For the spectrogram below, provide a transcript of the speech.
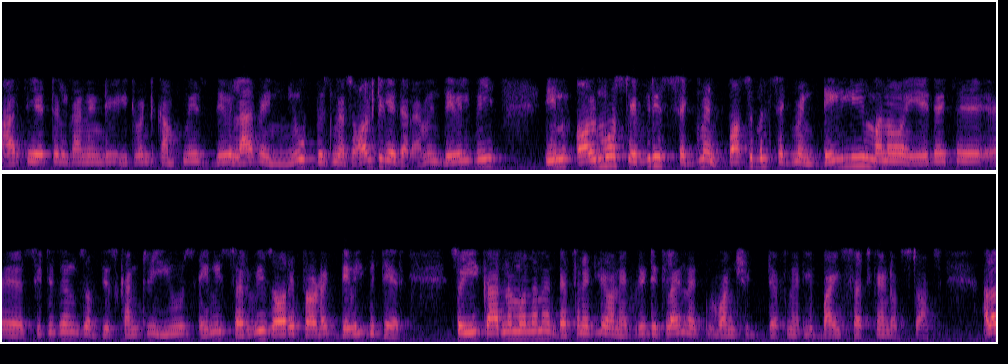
భారతీ ఎయిర్టెల్ కానివ్వండి ఇటువంటి companies they will have a new business all together I mean they will be in almost every segment possible segment daily మనం ఏదైతే citizens of this country use any service or a product they will be there so ఈ కారణం వలన definitely on every decline one should definitely buy such kind of stocks అలా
